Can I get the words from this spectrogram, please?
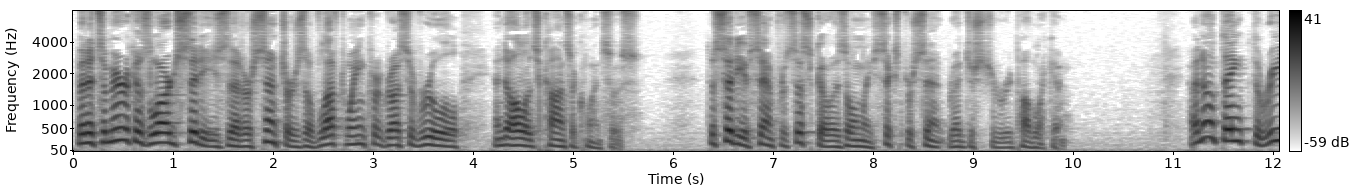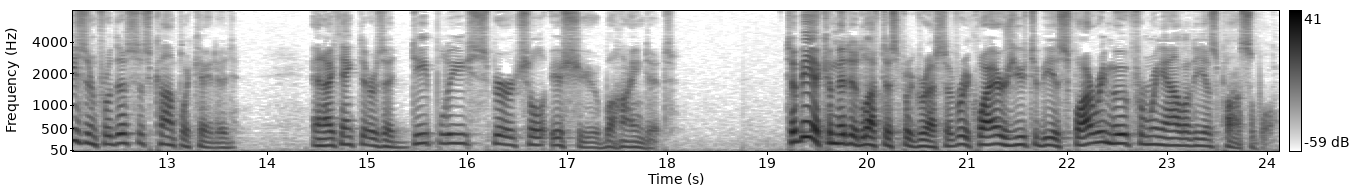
But it's America's large cities that are centers of left wing progressive rule and all its consequences. The city of San Francisco is only 6% registered Republican. I don't think the reason for this is complicated, and I think there's a deeply spiritual issue behind it. To be a committed leftist progressive requires you to be as far removed from reality as possible.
